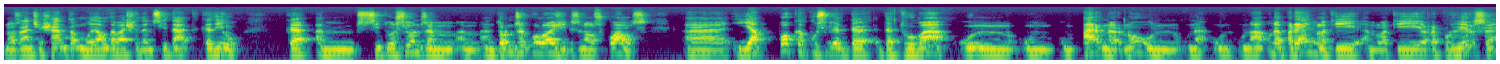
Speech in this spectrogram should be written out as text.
en els anys 60, un model de baixa densitat, que diu que en situacions, en, en entorns ecològics en els quals eh, hi ha poca possibilitat de, de trobar un, un, un partner, no? un, una, un, una, una parella amb la qui, amb la qui reproduir-se,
